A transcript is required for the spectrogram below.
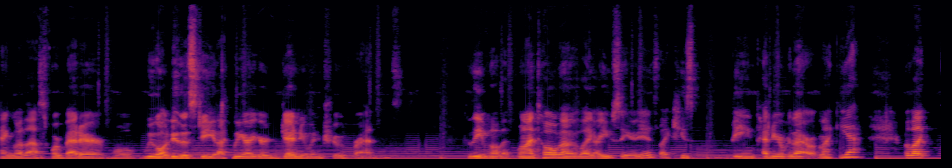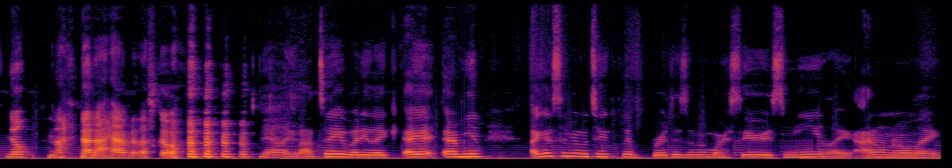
Hang with us. We're better. Well, we won't do this to you. Like we are your genuine true friends. Because even when I told them, I was like, are you serious? Like she's being petty over that. I'm like, yeah. We're like, no, not not, not having it. Let's go. yeah, like not today, buddy. Like I I mean I guess some people take their birthdays a bit more serious. Me, like, I don't know, like,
